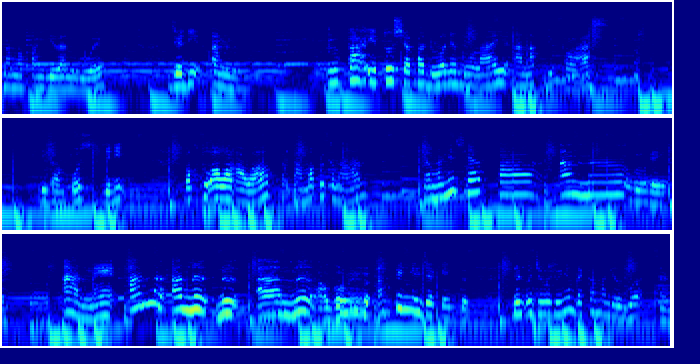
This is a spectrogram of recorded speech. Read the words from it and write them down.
nama panggilan gue. Jadi An. Entah itu siapa duluan yang mulai anak di kelas di kampus. Jadi waktu awal-awal pertama perkenalan namanya siapa Ane gue kayak gitu. Ane Ane Ane Ne Ane oh, gue apanya aja kayak gitu? Dan ujung-ujungnya mereka manggil gue An.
